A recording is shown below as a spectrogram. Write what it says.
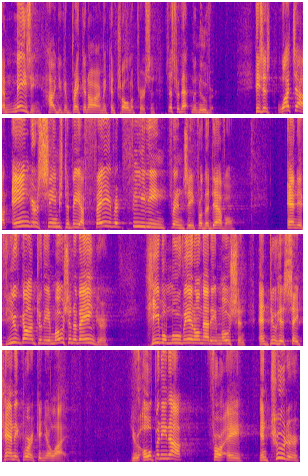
amazing how you can break an arm and control a person just for that maneuver. He says, Watch out. Anger seems to be a favorite feeding frenzy for the devil. And if you've gone to the emotion of anger, he will move in on that emotion and do his satanic work in your life. You're opening up for a intruder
